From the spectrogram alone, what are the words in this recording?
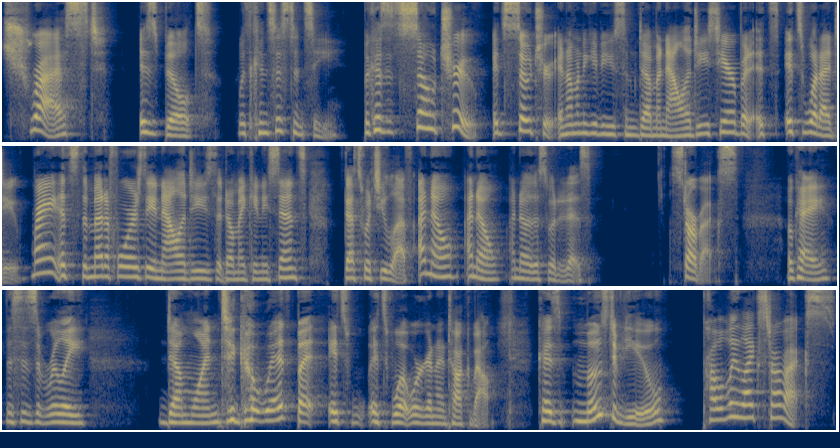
trust is built with consistency because it's so true. It's so true. And I'm going to give you some dumb analogies here, but it's it's what I do, right? It's the metaphors, the analogies that don't make any sense. That's what you love. I know. I know. I know this what it is. Starbucks. Okay, this is a really dumb one to go with, but it's it's what we're going to talk about. Cuz most of you probably like Starbucks.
